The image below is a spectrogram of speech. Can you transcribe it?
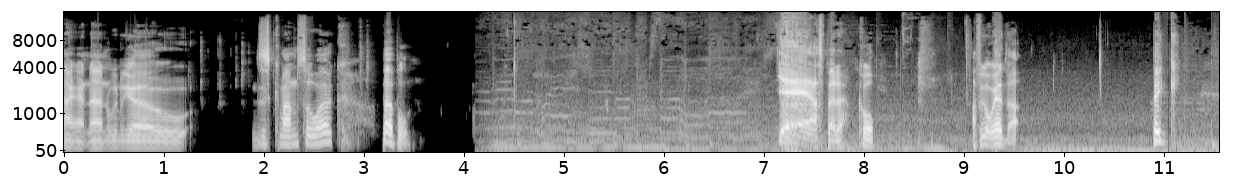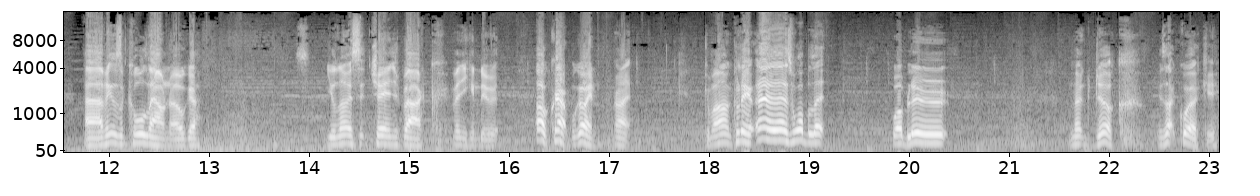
hang on, and we're gonna go. Does this command still work? Purple. Yeah, that's better. Cool. I forgot we had that. Pink. Uh, I think there's a cooldown, Ogre. You'll notice it change back, then you can do it. Oh crap, we're going. Right. Come on, clear. Hey, there's Wobbly. Wobbly. McDuck. Is that quirky?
